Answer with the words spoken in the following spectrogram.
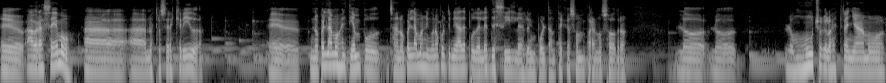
eh, abracemos a, nuestros seres queridos. Eh, no perdamos el tiempo, o sea, no perdamos ninguna oportunidad de poderles decirles lo importantes que son para nosotros, lo, lo, lo mucho que los extrañamos,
